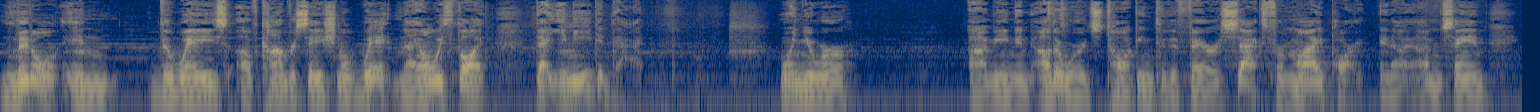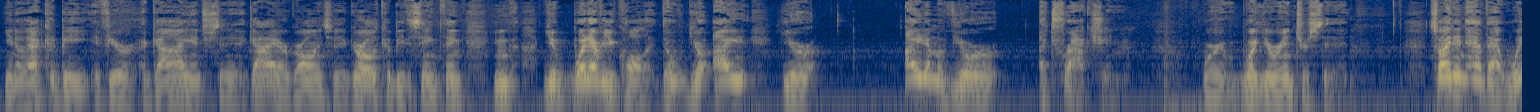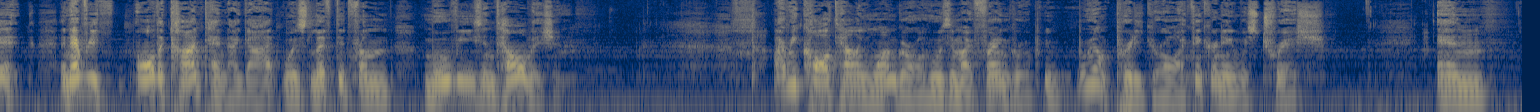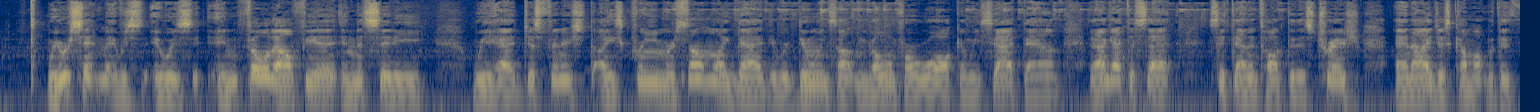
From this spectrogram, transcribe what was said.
little in the ways of conversational wit. And I always thought that you needed that when you were I mean, in other words, talking to the fairer sex for my part. And I, I'm saying, you know, that could be if you're a guy interested in a guy or a girl interested in a girl, it could be the same thing. You, you whatever you call it, your i your item of your attraction or what you're interested in. So I didn't have that wit, and every all the content I got was lifted from movies and television. I recall telling one girl who was in my friend group, a real pretty girl, I think her name was Trish, and we were sitting. It was it was in Philadelphia, in the city. We had just finished ice cream or something like that. We were doing something, going for a walk, and we sat down. And I got to sit sit down and talk to this Trish, and I just come up with this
